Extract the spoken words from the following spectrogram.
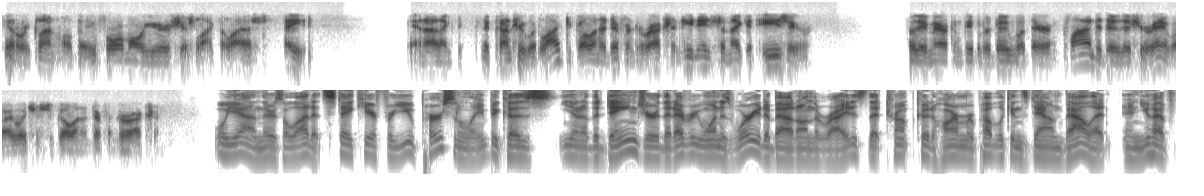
Hillary Clinton will be. Four more years, just like the last eight and I think the country would like to go in a different direction. He needs to make it easier for the American people to do what they're inclined to do this year anyway, which is to go in a different direction. Well, yeah, and there's a lot at stake here for you personally because, you know, the danger that everyone is worried about on the right is that Trump could harm Republicans down ballot. And you have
